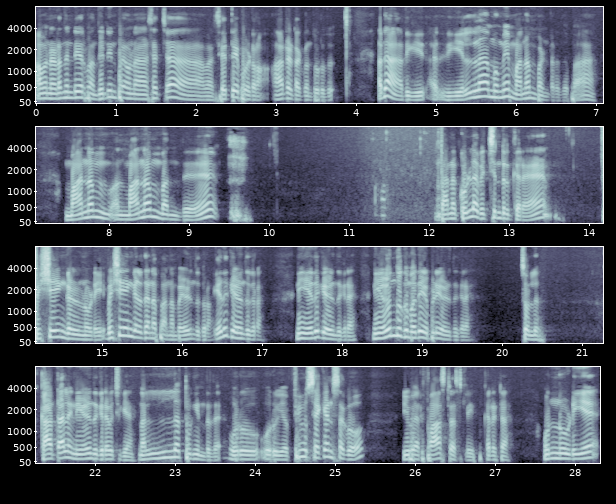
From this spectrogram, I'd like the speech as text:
அவன் நடந்துகிட்டே இருப்பான். திடீர்னு போய் அவனை அசைச்சா அவன் செத்தே போயிடுறான். ஹார்ட் அட்டாக் வந்துடுது அதான் அது அது எல்லாமுமே மனம் பண்ணுறதுப்பா மனம் மனம் வந்து தனக்குள்ள வச்சுட்டு இருக்கிற விஷயங்களினுடைய விஷயங்கள் தானேப்பா நம்ம எழுந்துக்கிறோம். எதுக்கு எழுந்துக்கிறோம்? நீ எதுக்கு எழுந்துக்கிற? நீ எழுந்துக்கும் போது எப்படி எழுந்துக்கிற? சொல்லு. காத்தால நீ எழுந்துக்கிற வச்சுக்க நல்லா இருந்த. ஒரு ஒரு few seconds ago you are fast asleep கரெக்டா உன்னுடைய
